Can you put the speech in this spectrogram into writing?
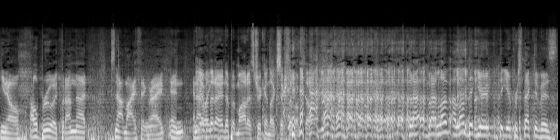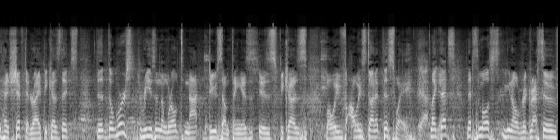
you know, I'll brew it, but I'm not. It's not my thing, right? And and Yeah, I but like, then I end up at Modist drinking like six of them. So but I, but I love I love that your that your perspective is has shifted, right? Because it's the the worst reason in the world to not do something is is because well we've always done it this way. Yeah. Like Yeah. that's that's the most you know regressive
